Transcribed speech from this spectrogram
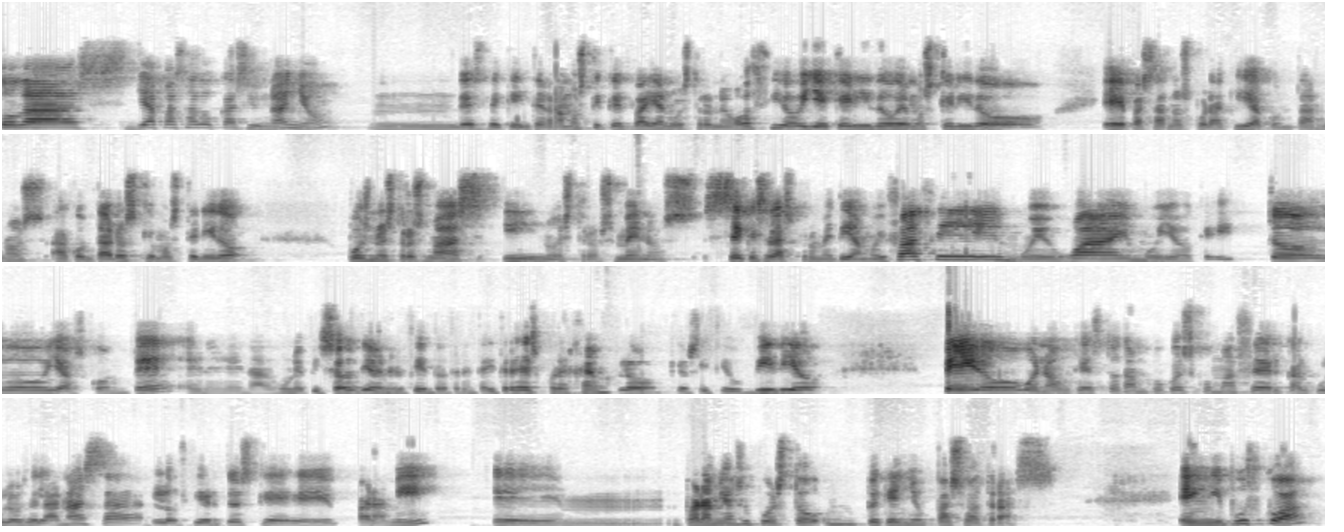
Todas. Ya ha pasado casi un año mm, desde que integramos TicketBuy a nuestro negocio y he querido, hemos querido eh, pasarnos por aquí a contaros que hemos tenido pues nuestros más y nuestros menos. Sé que se las prometía muy fácil, muy guay, muy ok todo. Ya os conté en, en algún episodio, en el 133, por ejemplo, que os hice un vídeo. Pero bueno, aunque esto tampoco es como hacer cálculos de la NASA, lo cierto es que para mí Em, para mí ha supuesto un pequeño paso atrás. En Guipúzcoa,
